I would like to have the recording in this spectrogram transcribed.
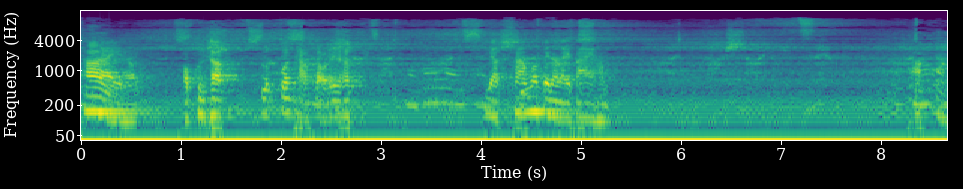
ใช่ใช่ครับ ขอบคุณครับ รบกวนถามต่อเลยครับ อยากทราบว่าเป็นอะไรตายครับพักก่อน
